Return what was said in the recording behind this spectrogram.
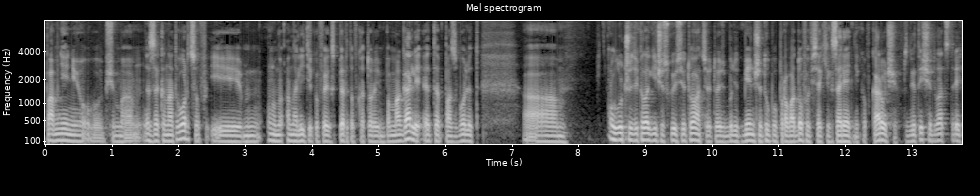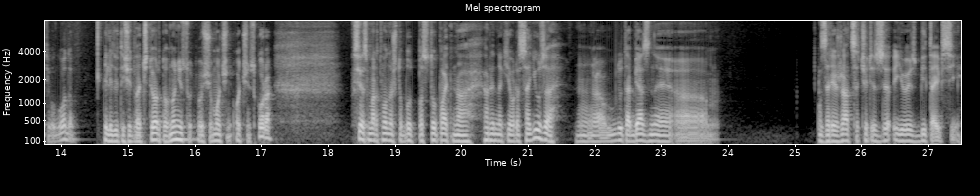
По мнению, в общем, э, законотворцев и аналитиков и экспертов, которые им помогали, это позволит э, улучшить экологическую ситуацию, то есть будет меньше тупо проводов и всяких зарядников. Короче, с 2023 года или 2024, ну не суть, в общем, очень-очень скоро все смартфоны, что будут поступать на рынок Евросоюза, будут обязаны э, заряжаться через USB Type-C.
